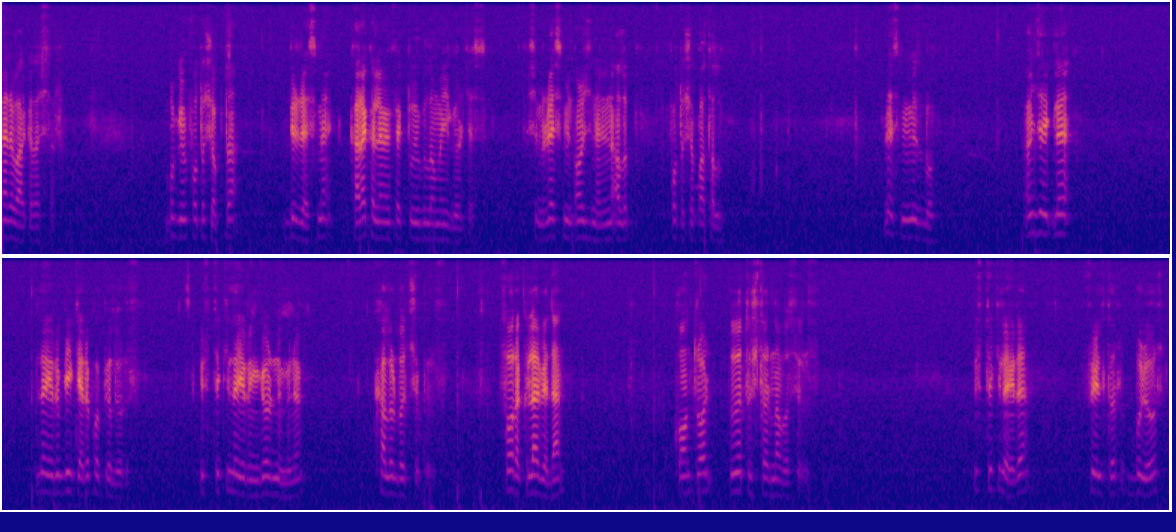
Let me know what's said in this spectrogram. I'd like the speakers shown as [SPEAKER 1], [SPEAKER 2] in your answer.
[SPEAKER 1] Merhaba arkadaşlar. Bugün Photoshop'ta bir resme kara kalem efekti uygulamayı göreceğiz. Şimdi resmin orijinalini alıp Photoshop'a atalım. Resmimiz bu. Öncelikle layer'ı bir kere kopyalıyoruz. Üstteki layer'ın görünümünü color dodge yapıyoruz. Sonra klavyeden Ctrl I tuşlarına basıyoruz. Üstteki layer'e filter, blur,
